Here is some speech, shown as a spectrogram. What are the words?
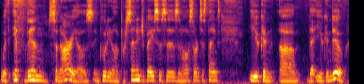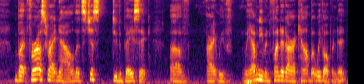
with if then scenarios, including on percentage bases and all sorts of things you can um, that you can do. But for us right now, let's just do the basic. of all right, we've we haven't even funded our account, but we've opened it.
